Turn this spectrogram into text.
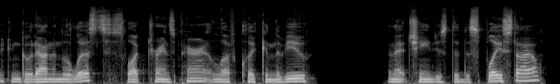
we can go down in the list, select transparent and left click in the view, and that changes the display style.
